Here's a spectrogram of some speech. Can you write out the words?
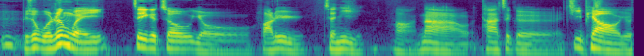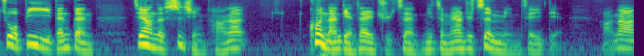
嗯，比如说，我认为这个州有法律争议啊，那他这个计票有作弊等等这样的事情，好，那困难点在于举证，你怎么样去证明这一点？好，那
